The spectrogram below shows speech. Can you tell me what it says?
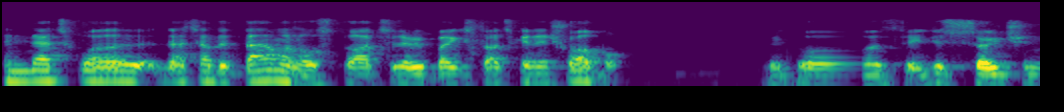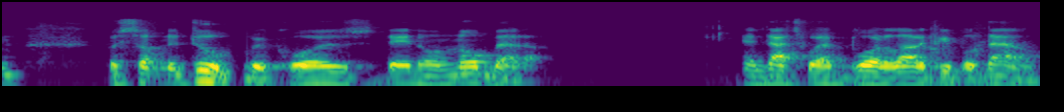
and that's why that's how the domino starts, and everybody starts getting in trouble because they're just searching for something to do because they don't know better. And that's what brought a lot of people down.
